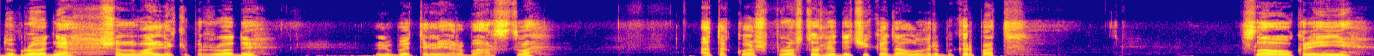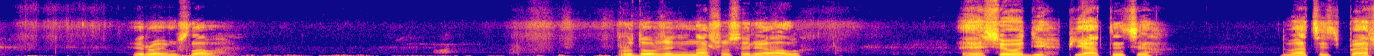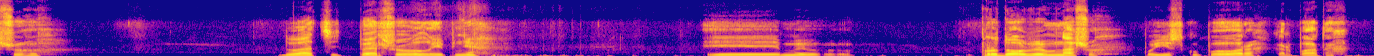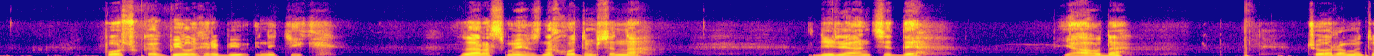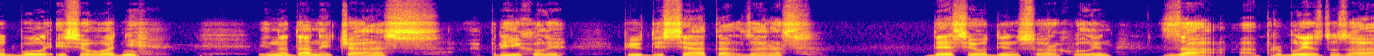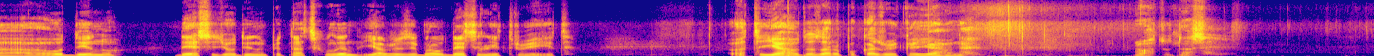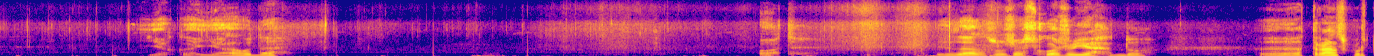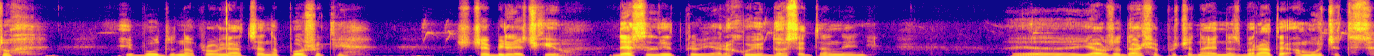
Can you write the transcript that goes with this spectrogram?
Доброго дня, шанувальники природи, любителі грибарства, а також просто глядачі каналу Гриби Карпат. Слава Україні! Героям слава! Продовження нашого серіалу. Е, Сьогодні п'ятниця 21 21 липня. І ми продовжуємо нашу поїздку по горах Карпатах, пошуках білих грибів і не тільки. Зараз ми знаходимося на ділянці, де ягода. Вчора ми тут були і сьогодні. І на даний час Приїхали півдесята, зараз 10 годин 40 хвилин. За приблизно за годину 10 годин 15 хвилин я вже зібрав 10 літрів ягід. От ягода зараз покажу, яка ягода. О, тут у нас яка ягода. От. І зараз вже схожу я до е, транспорту і буду направлятися на пошуки ще білячків. 10 літрів я рахую досить на нині. Е, я вже далі починаю не збирати, а мучитися.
